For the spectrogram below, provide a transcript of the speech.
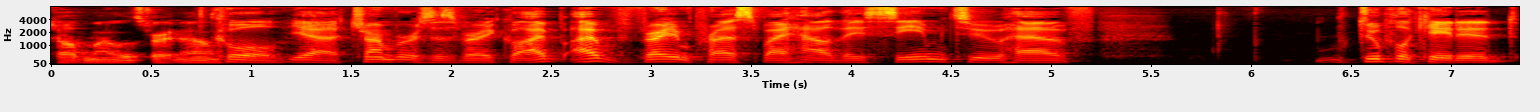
top of my list right now. Cool. Yeah. Charmverse is very cool. I, I'm very impressed by how they seem to have duplicated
